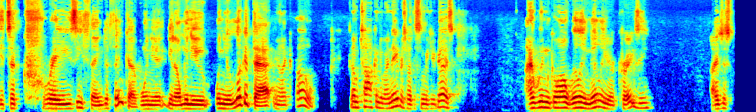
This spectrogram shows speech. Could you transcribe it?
It's a crazy thing to think of when you you know when you when you look at that and you're like oh i'm talking to my neighbors about this i'm like you guys i wouldn't go all willy-nilly or crazy i just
